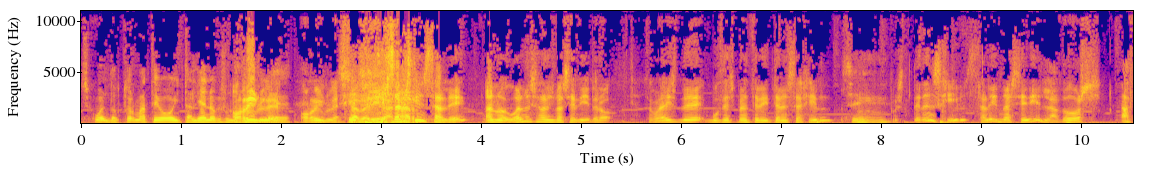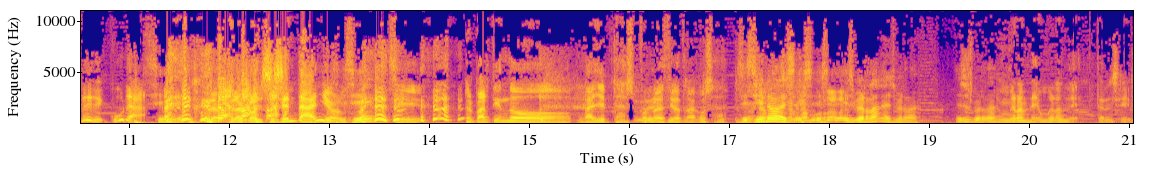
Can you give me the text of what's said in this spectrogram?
es como el doctor Mateo italiano, que es un Horrible, detective- horrible. Sí, ¿Sabes ganar. quién sale? Ah, no, igual no es la misma serie, pero ¿te acordáis de Buzz Spencer y Terence Hill? Sí. Pues Terence Hill sale en una serie en la 2, hace de cura. Sí. pero, pero con 60 años. Sí, sí. Sí, repartiendo galletas, por no decir otra cosa. Sí, sí, no, es, es, es- es verdad, es verdad. Eso es verdad. Un grande, un grande, Terence Hill.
